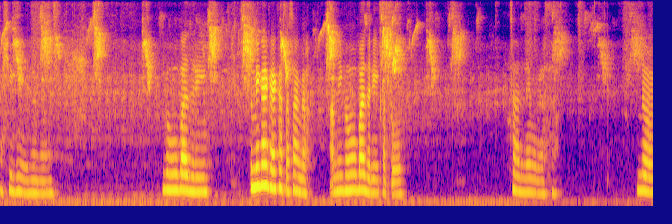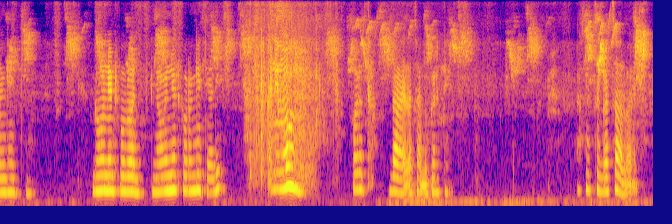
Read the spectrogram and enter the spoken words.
अशी घे गहू बाजरी. तुम्ही काय काय खाता सांगा. आम्ही गहू बाजरी खातो. चाललंय बघा असं. दळून घ्यायची. गहू नीट करू आधी गहू नीट करून घेते आधी. आणि मग परत दळायला चालू करते. असं सगळं चालू आहे.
